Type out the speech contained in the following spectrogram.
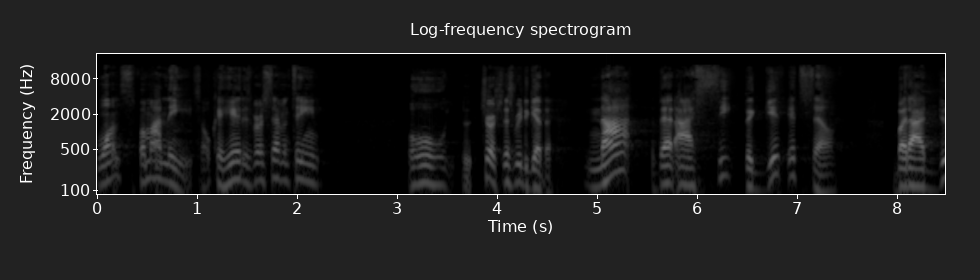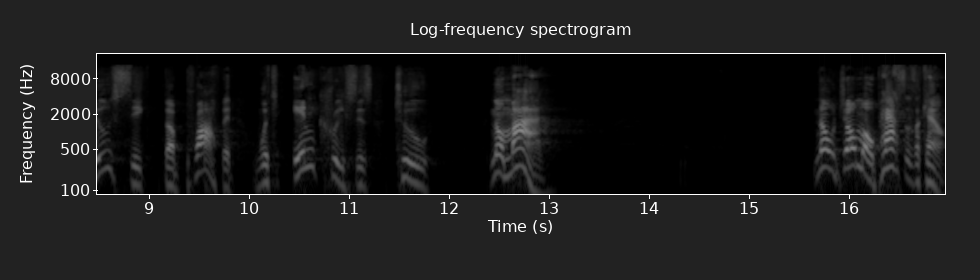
once for my needs. Okay, here it is, verse 17. Oh, church, let's read together. Not that I seek the gift itself but I do seek the profit which increases to, no, my, no, Jomo, pastor's account,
